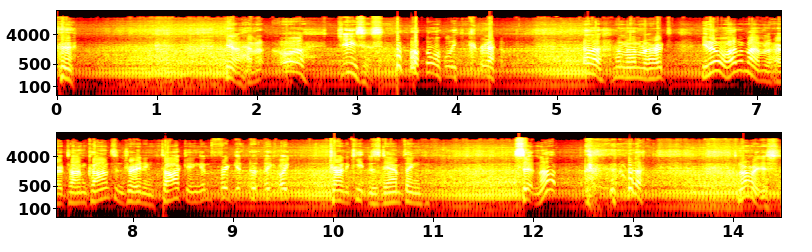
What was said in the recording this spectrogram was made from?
you know, having, oh, Jesus, holy crap. Uh, I'm having a hard, you know what, I'm having a hard time concentrating, talking, and freaking, like, trying to keep this damn thing sitting up. Normally just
